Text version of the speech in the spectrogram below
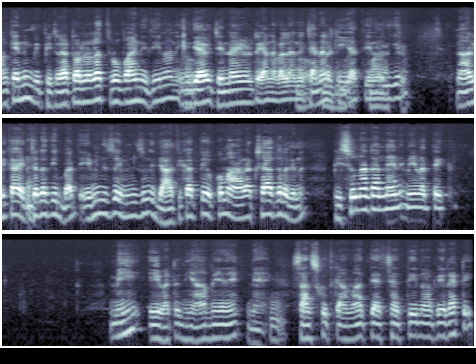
මං කියන්නේ පිට රටවල් වලත් රූපවාහිනී තියෙනවනේ. ඉන්දියාවේ චෙන්නයි වලට යන්න බලන්න channel කීයක් තියෙනවද කියලා. නාලිකා එච්චර තිබ්බත් ඒ මිනිස්සු ඒ මිනිස්සුගේ ජාතිකත්වය ඔක්කොම ආරක්ෂා කරගෙන පිස්සු නටන්නේ නැහැනේ මේවත් එක්ක. මේ ඒවට නියාමයක් නැහැ. සංස්කෘතික අමාත්‍යංශයක් තියෙනවා අපේ රටේ.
